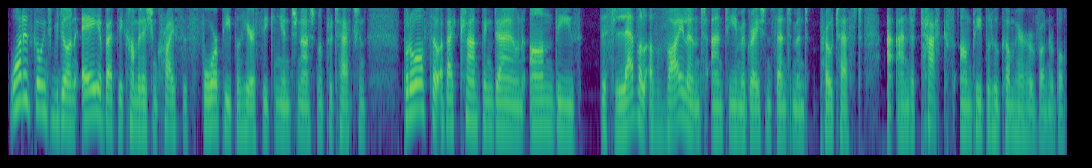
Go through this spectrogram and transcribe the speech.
What is going to be done, A, about the accommodation crisis for people here seeking international protection, but also about clamping down on these this level of violent anti immigration sentiment, protest, and attacks on people who come here who are vulnerable?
